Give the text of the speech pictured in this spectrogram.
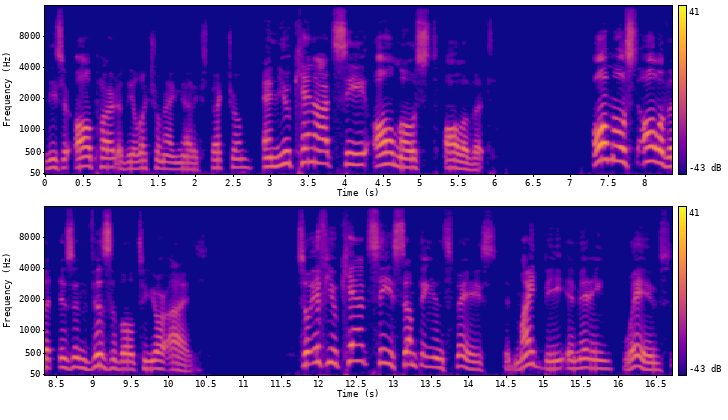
These are all part of the electromagnetic spectrum, and you cannot see almost all of it. Almost all of it is invisible to your eyes. So if you can't see something in space, it might be emitting waves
